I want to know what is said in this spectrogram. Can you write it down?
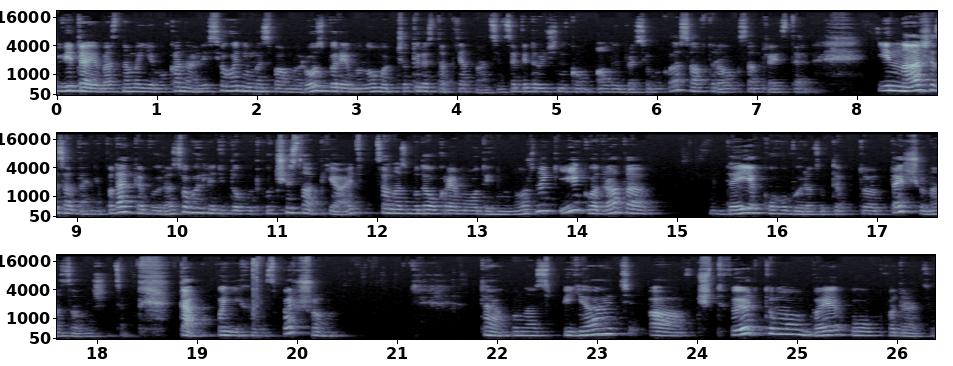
Вітаю вас на моєму каналі. Сьогодні ми з вами розберемо номер 415 за підручником Алибра 7 класу автора Олександра Істера. І наше завдання подати вираз у вигляді добутку числа 5. Це у нас буде окремо один множник і квадрата деякого виразу, тобто те, що у нас залишиться. Так, поїхали з першого. Так, у нас 5а в четвертому b у квадраті.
